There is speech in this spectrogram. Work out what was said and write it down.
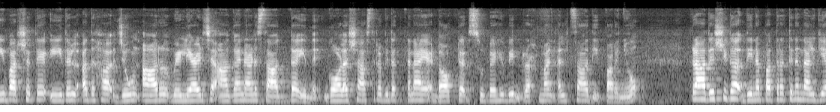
ഈ വർഷത്തെ ഈദുൽ അദ്ഹ ജൂൺ ആറ് വെള്ളിയാഴ്ച ആകാനാണ് സാധ്യത എന്ന് ഗോളശാസ്ത്ര വിദഗ്ധനായ doctor Subaih bin Rahman Alsadi പറഞ്ഞു. പ്രാദേശിക ദിനപത്രത്തിന് നൽകിയ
